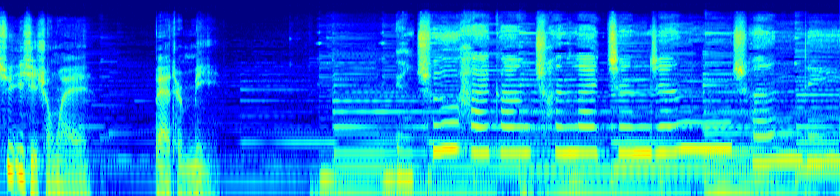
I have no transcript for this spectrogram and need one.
去一起成为 Better Me。远处海港传来阵阵传递，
